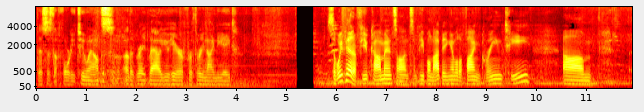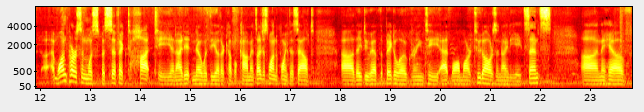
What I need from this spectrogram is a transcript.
This is the 42 ounce of the great value here for 3.98. So we've had a few comments on some people not being able to find green tea. Um, uh, one person was specific to hot tea, and I didn't know with the other couple comments. I just wanted to point this out. Uh, they do have the Bigelow green tea at Walmart, $2.98. Uh, and they have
